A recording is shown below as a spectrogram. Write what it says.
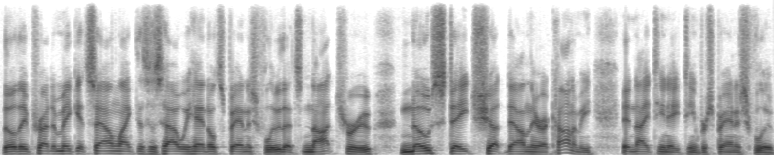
though they've tried to make it sound like this is how we handled Spanish Spanish flu. That's not true. No state shut down their economy in 1918 for Spanish flu.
